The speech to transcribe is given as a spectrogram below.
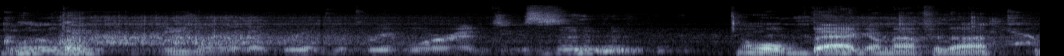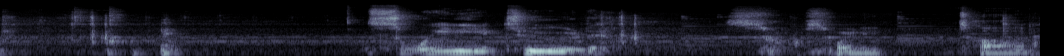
What only, the- there's only enough room for three more empties. And we'll bag them after that. Sweeney Tood. Sweeney Todd.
